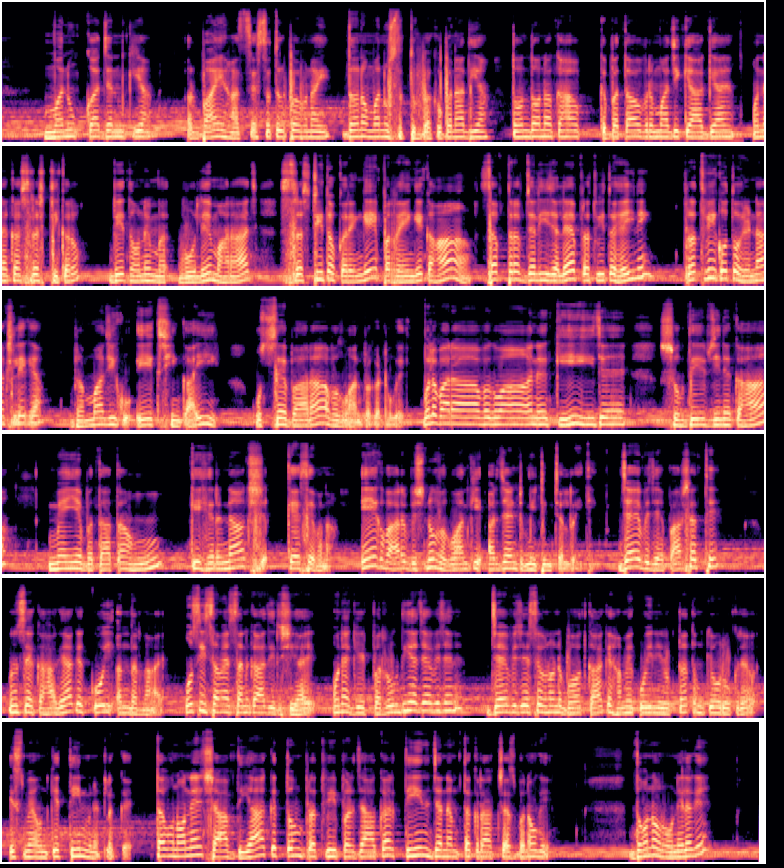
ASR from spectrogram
मनु का जन्म किया और बाएँ हाथ से शत्रुपा बनाई। दोनों मनु शत्रुपा को बना दिया। तो उन दोनों कहा कि बताओ ब्रह्मा जी क्या आज्ञा है? उन्होंने कहा, सृष्टि करो। वे दोनों बोले, महाराज, सृष्टि तो करेंगे, पर रहेंगे कहाँ? सब तरफ़ जली जले, पृथ्वी तो है ही नहीं। पृथ्वी को तो हिरणाक्ष ले गया। ब्रह्मा जी को एक छींक आई उससे बारह भगवान प्रकट हो गए। बोलो, बारह भगवान की जय। सुखदेव जी ने कहा, मैं ये बताता हूँ कि हिरणाक्ष कैसे बना। एक बार विष्णु भगवान की अर्जेंट मीटिंग चल रही थी। जय विजय पार्षद थे। उनसे कहा गया कि कोई अंदर ना आए। उसी समय सन का आदि ऋषि आए। उन्हें गेट पर रोक दिया जय विजय ने। जय विजय से उन्होंने बहुत कहा कि, हमें कोई नहीं रुकता, तुम क्यों रुक रहे हो? इसमें उनके तीन मिनट लग गए। तब उन्होंने शाप दिया कि तुम पृथ्वी पर जाकर तीन जन्म तक राक्षस बनोगे। दोनों रोने लगे।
